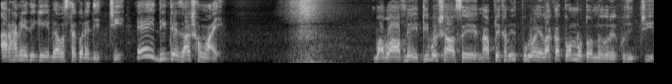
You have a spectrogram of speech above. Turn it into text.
আর আমি এদিকে ব্যবস্থা করে দিচ্ছি। এই দিতে যা সময়। বাবা আপনি এটি বসে আছেন। আপনি খালি পুরো এলাকা তন্ন তন্ন করে খুঁজিচ্ছি।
